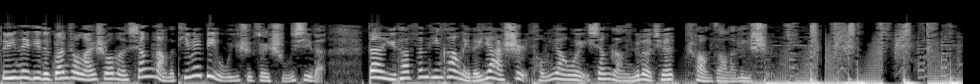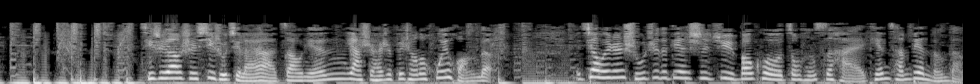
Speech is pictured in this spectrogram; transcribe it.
对于内地的观众来说呢，香港的 TVB 无疑是最熟悉的，但与它分庭抗礼的亚视同样为香港娱乐圈创造了历史。其实要是细数起来啊，早年亚视还是非常的辉煌的，较为人熟知的电视剧包括《纵横四海》《天蚕变》等等，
